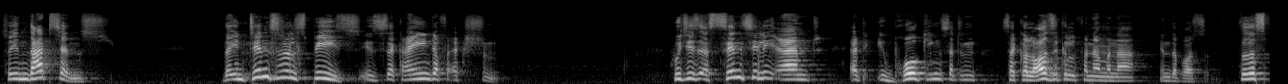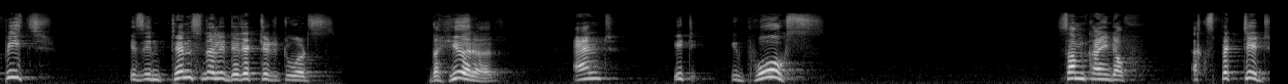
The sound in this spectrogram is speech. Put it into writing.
So, in that sense the intentional speech is a kind of action which is essentially aimed at evoking certain psychological phenomena in the person. So, the speech is intentionally directed towards the hearer and it evokes some kind of expected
